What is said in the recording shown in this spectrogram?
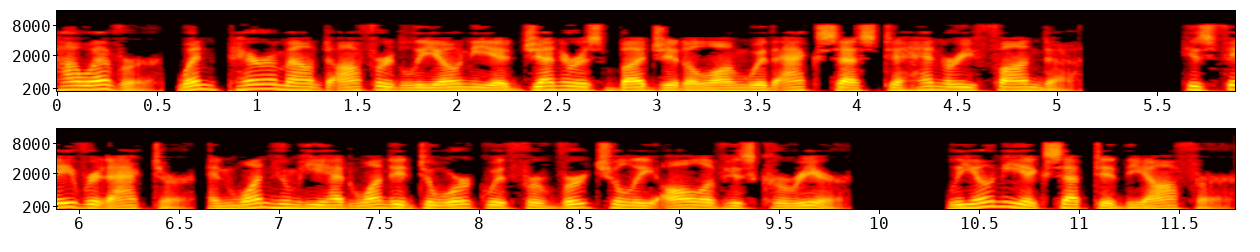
However, when Paramount offered Leone a generous budget along with access to Henry Fonda—his favorite actor, and one whom he had wanted to work with for virtually all of his career—Leone accepted the offer.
